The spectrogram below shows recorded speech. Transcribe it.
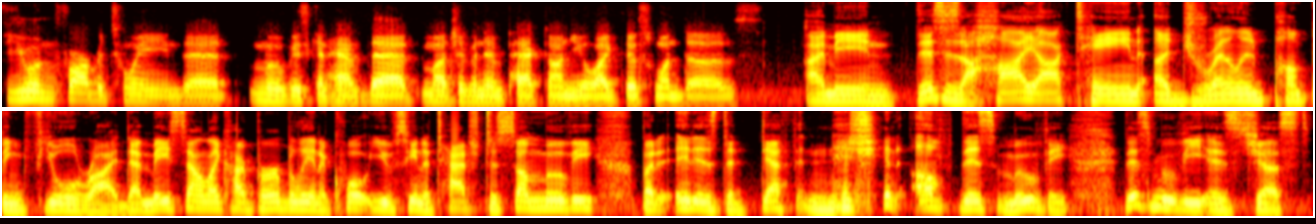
few and far between that movies can have that much of an impact on you like this one does. I mean, this is a high octane, adrenaline pumping fuel ride. That may sound like hyperbole and a quote you've seen attached to some movie, but it is the definition of this movie. This movie is just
